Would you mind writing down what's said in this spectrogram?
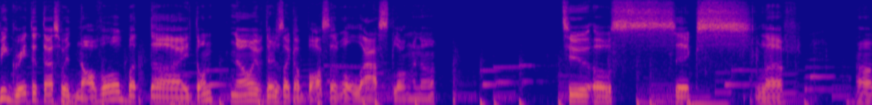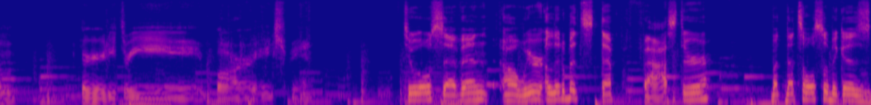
be great to test with novel but uh, i don't know if there's like a boss that will last long enough 206 left um, 33 bar HP. 207, uh, we're a little bit step faster, but that's also because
